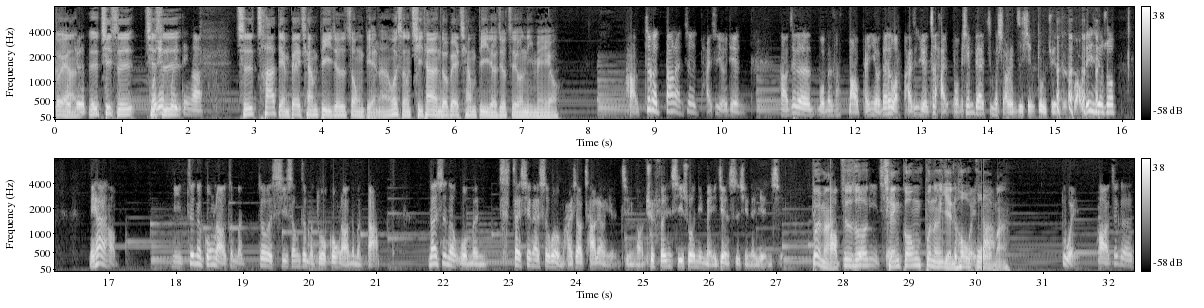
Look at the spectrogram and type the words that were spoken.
对啊，我觉得其实其实我觉得不一定啊。其实差点被枪毙就是重点啊。为什么其他人都被枪毙了，就只有你没有？好，这个当然这还是有一点，好，这个我们老朋友，但是我还是觉得这还我们先不要这么小人之心度君子吧，我的意思就是说，你看哈。你真的功劳这么，就牺牲这么多，功劳那么大，但是呢，我们在现代社会，我们还是要擦亮眼睛哈，去分析说你每一件事情的言行，对嘛？哦就是说前功不能延后过嘛。对，好，这个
